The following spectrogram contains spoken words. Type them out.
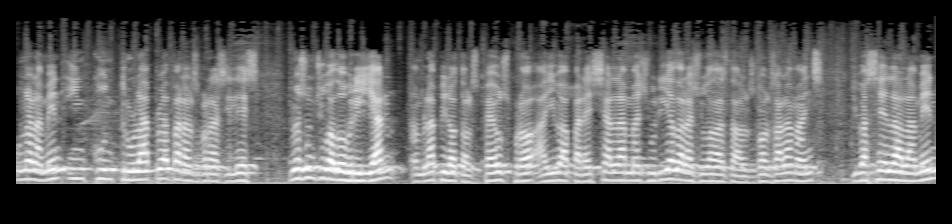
un element incontrolable per als brasilers. No és un jugador brillant, amb la pilota als peus, però ahir va aparèixer la majoria de les jugades dels gols alemanys i va ser l'element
